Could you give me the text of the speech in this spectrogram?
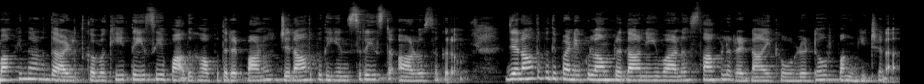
மகிந்தானந்த அழுத்கமகி தேசிய பாதுகாப்பு தொடர்பான ஜனாதிபதியின் சிரேஷ்ட ஆலோசகரும் ஜனாதிபதி பணிக்குழாம் பிரதானியுமான சாகல ரெட்நாயக்க உள்ளிட்டோர் பங்கேற்றனர்.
